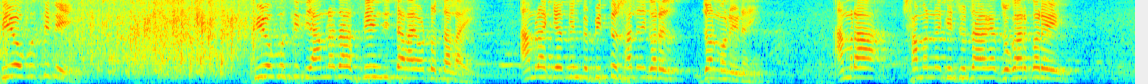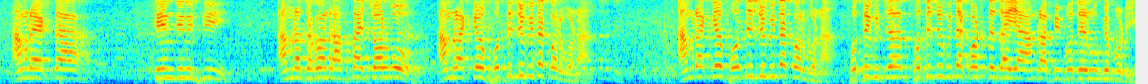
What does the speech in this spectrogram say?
প্রিয় উপস্থিতি প্রিয় উপস্থিতি, আমরা যারা সিএনজি চালাই অটো চালাই, আমরা কেউ কিন্তু বিত্তশালীর ঘরে জন্ম নিই নাই। আমরা সামান্য কিছু টাকা জোগাড় করে আমরা একটা সিএনজি জিনিসই আমরা যখন রাস্তায় চলবো, আমরা কেউ প্রতিযোগিতা করব না। আমরা কেউ প্রতিযোগিতা করব না। প্রতিযোগিতা প্রতিযোগিতা করতে যাইয়া আমরা বিপদের মুখে পড়ি।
